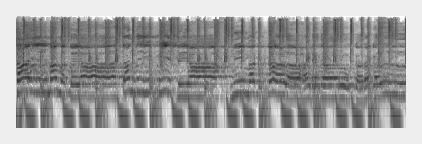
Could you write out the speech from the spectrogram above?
ತಾಯಿ ಮಮತೆಯ ತಂದಿ ಪ್ರೀತಿಯ ನೀ ಮಕ್ಕಳ ಹಡೆದರು ಕರಗಲ್ಲ.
